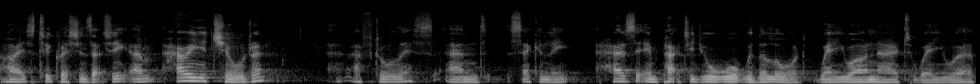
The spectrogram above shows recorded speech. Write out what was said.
Hi, it's two questions actually. Um, how are your children uh, after all this? And secondly, has it impacted your walk with the Lord, where you are now to where you were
